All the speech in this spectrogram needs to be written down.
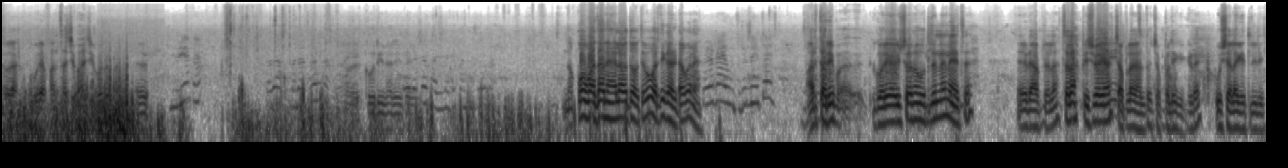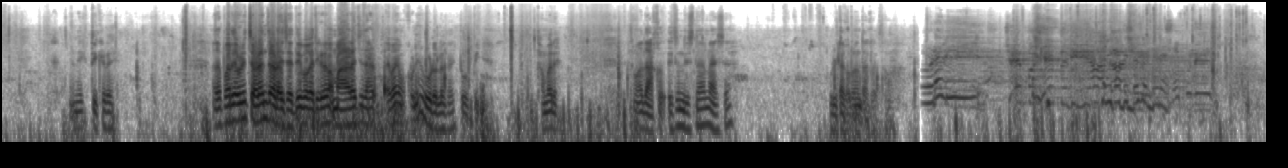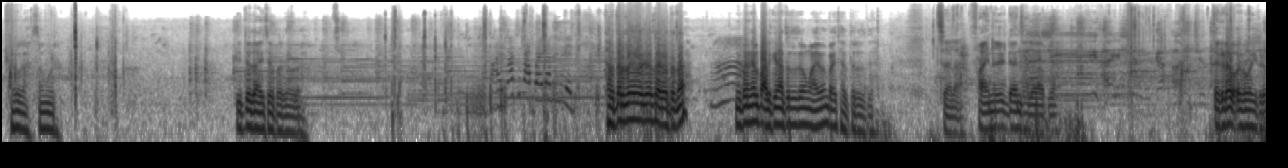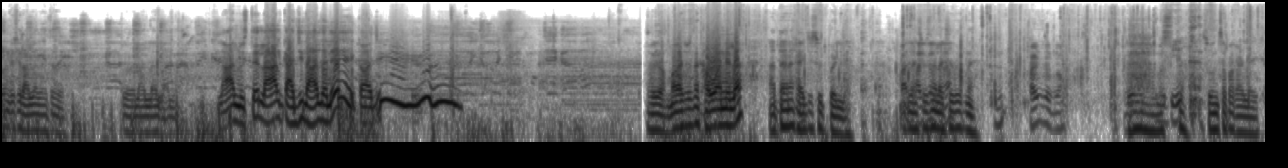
बघा कुऱ्या फणसाची भाजी बोलत ना हे कुरी झाली तरी. नको वजा न्यायला होतं. ते वरती घरटा पण आहे. अरे तरी गोरेगाव विश्वानं उचलून नाही न्यायचं? एवढं आपल्याला. चला पिशव्या घ्या. चपला घालतो चप्पल एक इकडे. उशाला घेतलेली. आणि एक तिकडे. आता परत एवढी चढण चढायचं आहे ते बघा तिकडे माडाची झाड बाई कोणी उडवलं काय? टोपी. थांबा रे. तुम्हाला दाखव इथून दिसणार नाही असं. उलटा करून दाखवतो. बघा समोर. तिथे जायचं परत एवढं. थरथर सगळं होतं ना? मी पण काल पालखी नाचत होतो माझे पण पाय थरथरत होते चला फायनली डन झालं आपलं. तिकडं बघा इकडे पण कसे लाल लाल येतं तो लाल लाल लाल लाल. लाल नुसते लाल काजी लाल झाले काजी. बघा मगापासून खाऊ आणलेला आता आहे ना खायची सूट पडली. लक्षात लक्षातच नाही. हा, मस्त. सोनचापा काढला एक.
